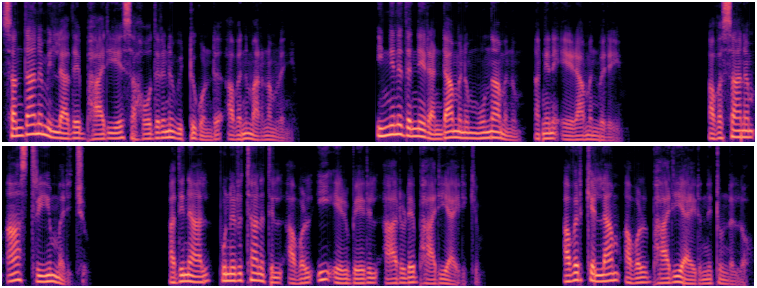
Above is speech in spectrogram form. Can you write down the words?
സന്താനമില്ലാതെ ഭാര്യയെ സഹോദരനു വിട്ടുകൊണ്ട് അവൻ മരണമടഞ്ഞു ഇങ്ങനെ തന്നെ രണ്ടാമനും മൂന്നാമനും അങ്ങനെ ഏഴാമൻ വരെയും. അവസാനം ആ സ്ത്രീയും മരിച്ചു. അതിനാൽ പുനരുത്ഥാനത്തിൽ അവൾ ഈ ഏഴുപേരിൽ ആരുടെ ഭാര്യയായിരിക്കും? അവർക്കെല്ലാം അവൾ ഭാര്യയായിരുന്നിട്ടുണ്ടല്ലോ.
